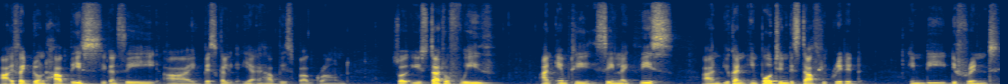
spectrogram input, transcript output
uh, if I don't have this, you can see I basically, yeah, I have this background. So you start off with an empty scene like this, and you can import in the stuff you created in the different,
